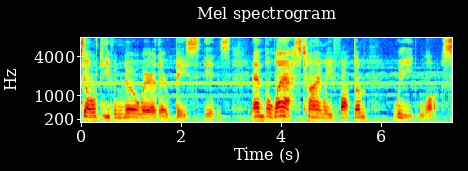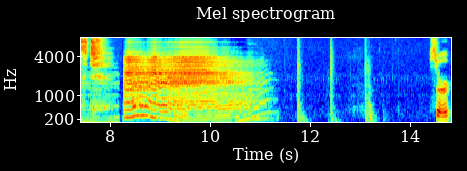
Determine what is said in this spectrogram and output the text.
don't even know where their base is. And the last time we fought them, we lost. Sir,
